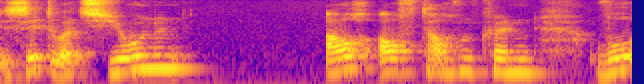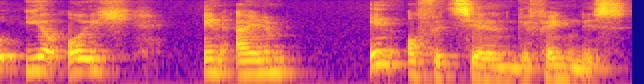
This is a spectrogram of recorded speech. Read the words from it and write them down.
Situationen auch auftauchen können, wo ihr euch in einem inoffiziellen Gefängnis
